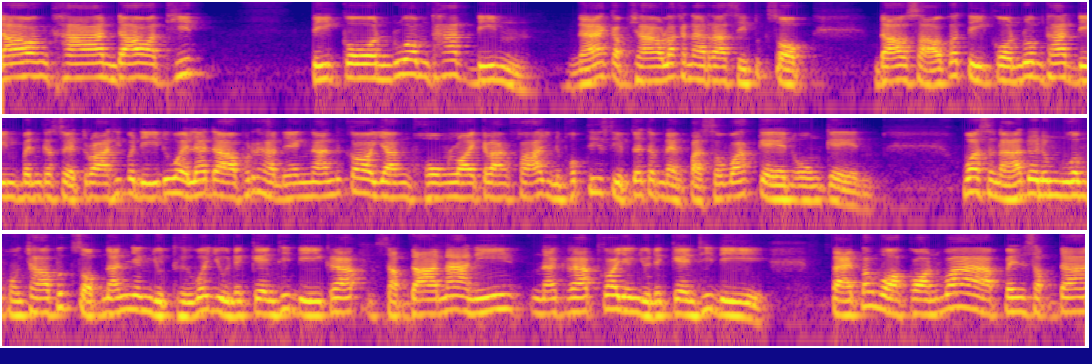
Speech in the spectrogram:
ดาวอังคาร ดาวอาทิตย์ ตีโกนร่วมธาตุดิน นะกับชาวลัคนาราศีพฤษภดาวเสาร์ก็ตีโกนร่วมธาตุดินเป็นเกษตราธิบดีด้วย และดาวพฤหัสเองนั้นก็ยังคงลอยกลางฟ้าอยู่ในภพที่ 10 ได้ตำแหน่งปัสสาวะเกณฑ์องค์เกณฑ์วาสนาโดยรวมของชาวพฤษภนั้นยังอยู่ถือว่าอยู่ในเกณฑ์ที่ดีครับ สัปดาห์หน้านี้นะครับ ก็ยังอยู่ในเกณฑ์ที่ดี แต่ต้องบอกก่อนว่าเป็นสัปดาห์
